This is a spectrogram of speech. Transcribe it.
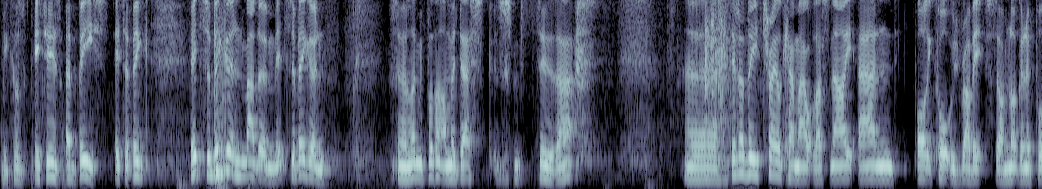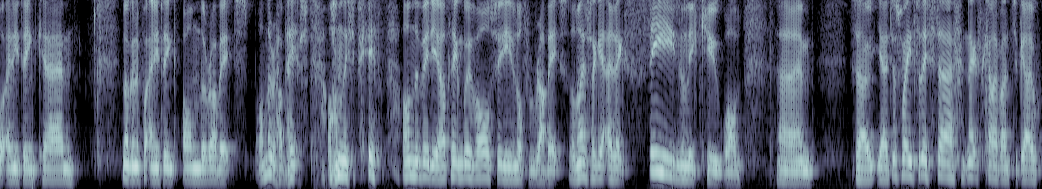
because it is a beast. It's a big, it's a big one, madam. It's a big one. So let me put that on my desk. Just do that. Uh, did have the trail cam out last night, and all it caught was rabbits. So I'm not going to put anything. Um, not going to put anything on the rabbits, on the rabbits, on this on the video. I think we've all seen enough rabbits, unless I get an exceedingly cute one. Um, so yeah, just wait for this uh, next caravan to go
